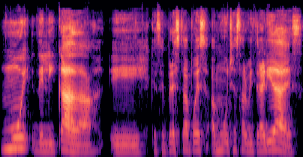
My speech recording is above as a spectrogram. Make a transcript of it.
muy delicada eh, que se presta pues a muchas arbitrariedades.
